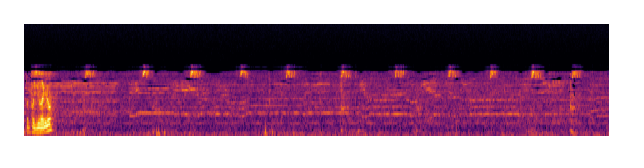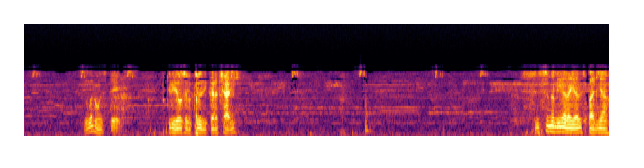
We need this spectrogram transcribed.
Otro polluelo. Y bueno, este, este video se lo quiero dedicar a Chari. Es una amiga de allá de España.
